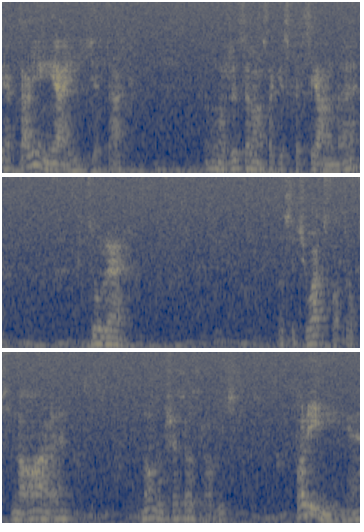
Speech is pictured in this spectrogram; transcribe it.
jak ta linia idzie, tak? Nożyce mam takie specjalne, które dosyć łatwo to tną, ale no muszę to zrobić po linii, nie?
